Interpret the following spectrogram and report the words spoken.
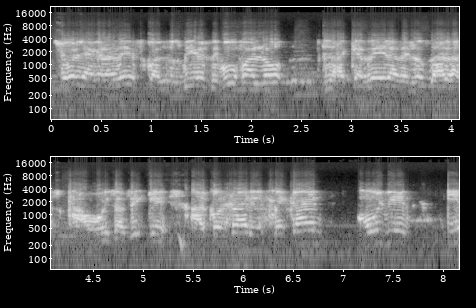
Yo le agradezco a los Bills de Buffalo la carrera de los Dallas Cowboys. Así que, al contrario, me caen muy bien. Y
